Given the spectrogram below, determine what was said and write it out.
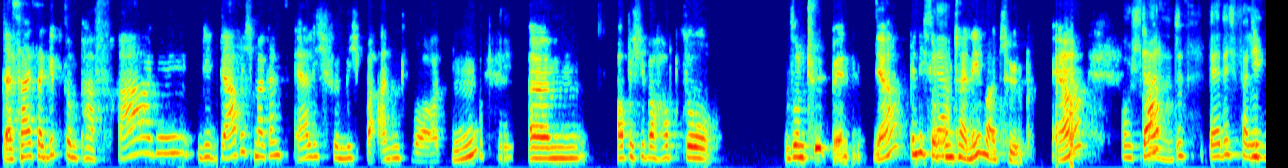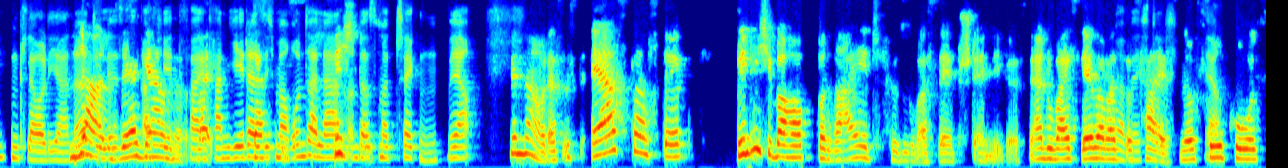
Das heißt, da gibt es so ein paar Fragen, die darf ich mal ganz ehrlich für mich beantworten, Okay. ähm, ob ich überhaupt so, so ein Typ bin. Ja, bin ich so ein Ja. Unternehmertyp? Ja, Oh, das spannend. ist Werde ich verlinken, Claudia, ne? Ja, sehr List auf jeden gerne, Fall. Kann jeder das sich mal runterladen und das mal checken. Ja, Genau, das ist erster Step. Bin ich überhaupt bereit für sowas Selbstständiges? Ja, du weißt selber, was super das wichtig. heißt, ne? Ja, Fokus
